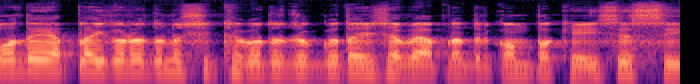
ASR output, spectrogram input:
পদে অ্যাপ্লাই করার জন্য শিক্ষাগত যোগ্যতা হিসাবে আপনাদের কমপক্ষে এইচএসসি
